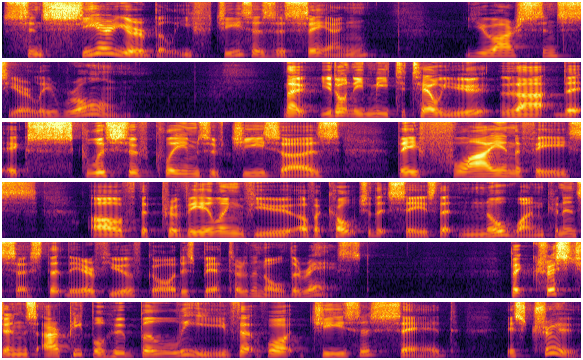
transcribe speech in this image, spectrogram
sincere your belief, Jesus is saying, you are sincerely wrong. Now, you don't need me to tell you that the exclusive claims of Jesus, they fly in the face of the prevailing view of a culture that says that no one can insist that their view of God is better than all the rest. But Christians are people who believe that what Jesus said is true,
